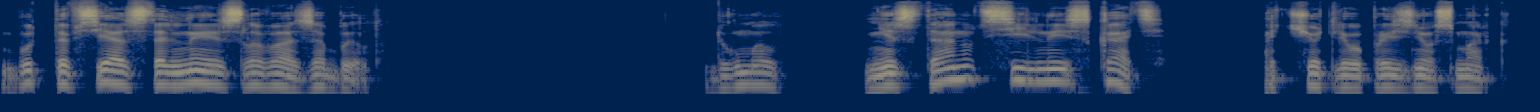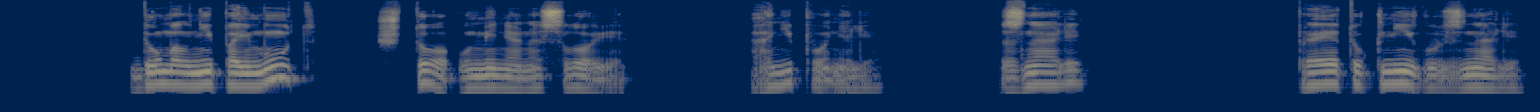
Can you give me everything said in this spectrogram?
Будто все остальные слова забыл. Думал, не станут сильно искать, отчетливо произнес Марк. Думал, не поймут, что у меня на слове. Они поняли. Знали. Про эту книгу знали.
